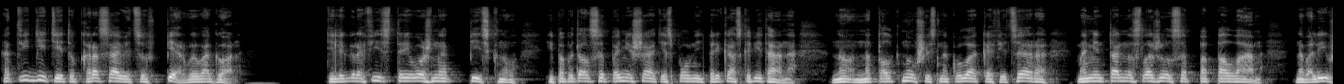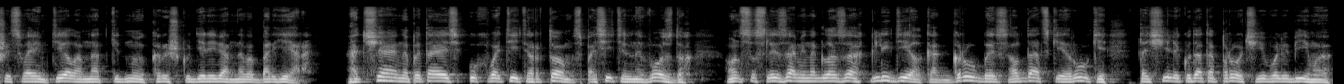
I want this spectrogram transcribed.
отведите эту красавицу в первый вагон». Телеграфист тревожно пискнул и попытался помешать исполнить приказ капитана, но, натолкнувшись на кулак офицера, моментально сложился пополам, навалившись своим телом на откидную крышку деревянного барьера. Отчаянно пытаясь ухватить ртом спасительный воздух, он со слезами на глазах глядел, как грубые солдатские руки тащили куда-то прочь его любимую,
